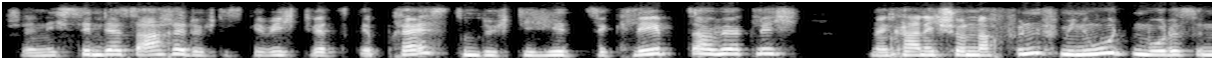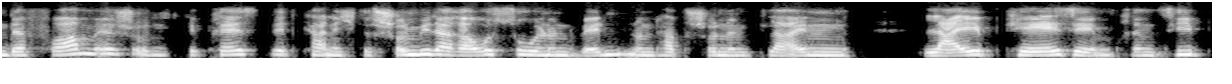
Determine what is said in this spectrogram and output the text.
Ständig Sinn der Sache, durch das Gewicht wird es gepresst und durch die Hitze klebt es da wirklich. Und dann kann ich schon nach fünf Minuten, wo das in der Form ist und gepresst wird, kann ich das schon wieder rausholen und wenden und habe schon einen kleinen Leib Käse im Prinzip,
